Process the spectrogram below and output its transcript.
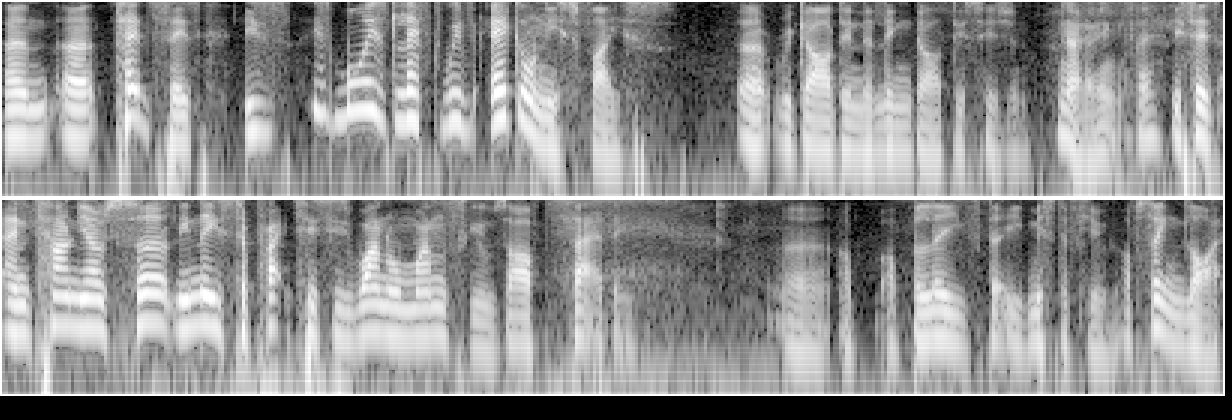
and uh, Ted says, "Is is Moyes left with egg on his face uh, regarding the Lingard decision?" No, I think so. He says Antonio certainly needs to practice his one-on-one skills after Saturday. Uh, I, I believe that he missed a few. I've seen like,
